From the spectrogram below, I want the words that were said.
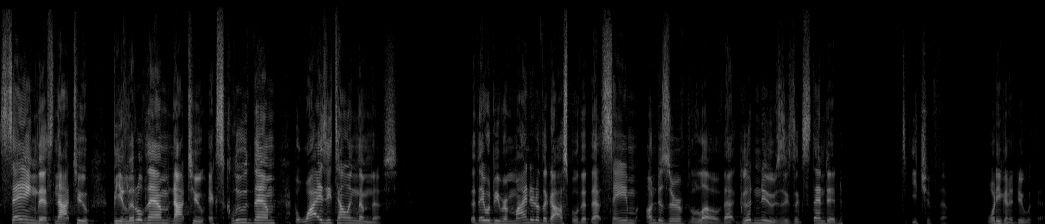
saying this not to belittle them, not to exclude them, but why is he telling them this? That they would be reminded of the gospel that that same undeserved love, that good news is extended to each of them. What are you going to do with it?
